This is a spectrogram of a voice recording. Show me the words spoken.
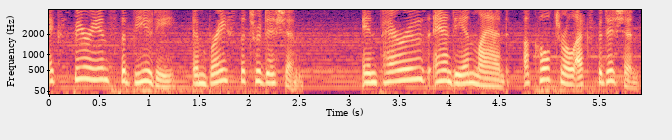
Experience the beauty, embrace the tradition. In Peru's Andean land, a cultural expedition.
